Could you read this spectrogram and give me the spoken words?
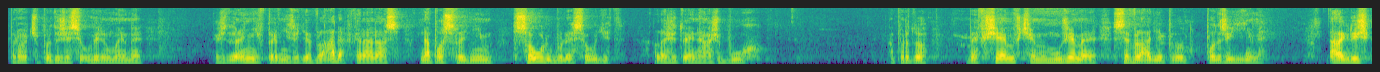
Proč? Protože si uvědomujeme, že to není v první řadě vláda, která nás na posledním soudu bude soudit, ale že to je náš Bůh. A proto ve všem, v čem můžeme, se vládě podřídíme. Ale když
